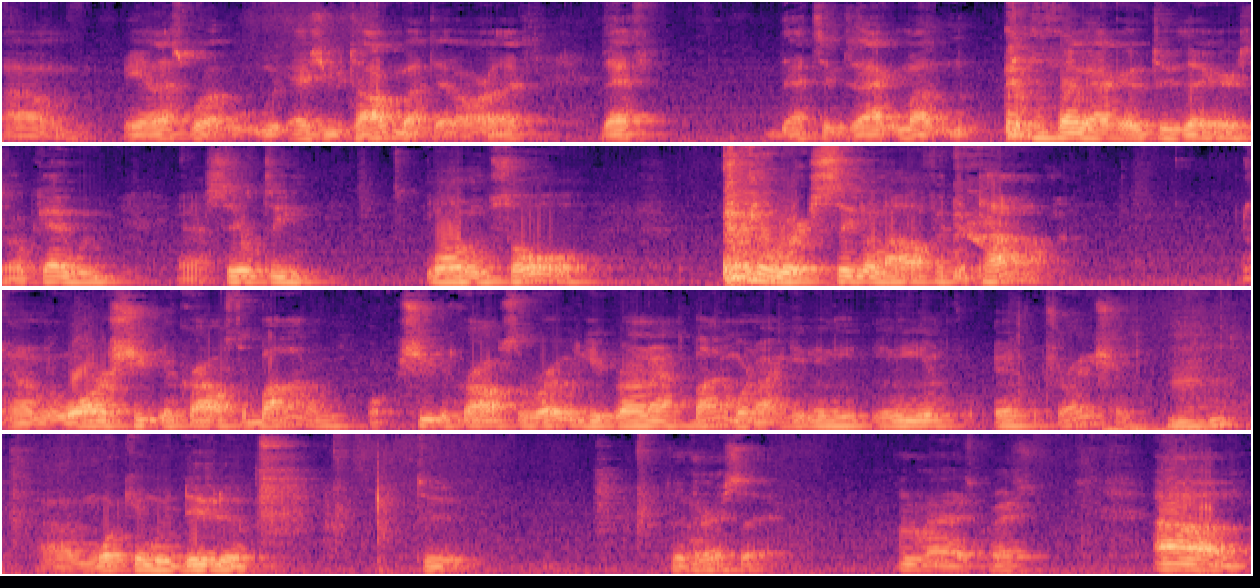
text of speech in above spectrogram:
Um, yeah, that's what as you were talking about that, R. That's that's that's exactly my the thing I go to there is okay. We in a silty loam soil where it's sealing off at the top. Um, the water shooting across the bottom or shooting across the road, get run out the bottom. We're not getting any any inf- infiltration. Um, what can we do to to to address that? Let me ask a question. Um,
